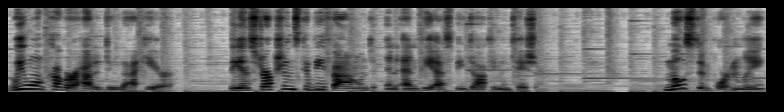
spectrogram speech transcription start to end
We won't cover how to do that here. The instructions can be found in NPSP documentation. Most importantly,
